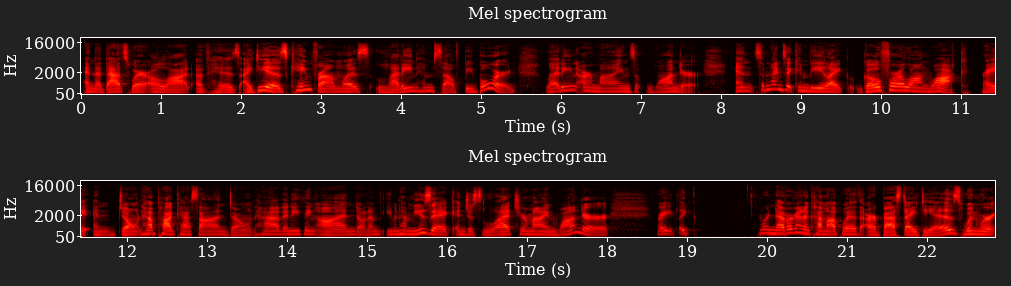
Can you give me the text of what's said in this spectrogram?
And that that's where a lot of his ideas came from was letting himself be bored, letting our minds wander. And sometimes it can be like go for a long walk, right? And don't have podcasts on, don't have anything on, don't have, even have music, and just let your mind wander, right? Like we're never going to come up with our best ideas when we're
